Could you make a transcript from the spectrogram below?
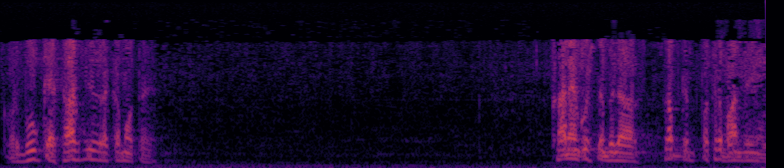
اور بھوک کا احساس بھی کم ہوتا ہے۔ کھانے کچھ نہ ملا، سب جب پتھر باندھے ہیں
